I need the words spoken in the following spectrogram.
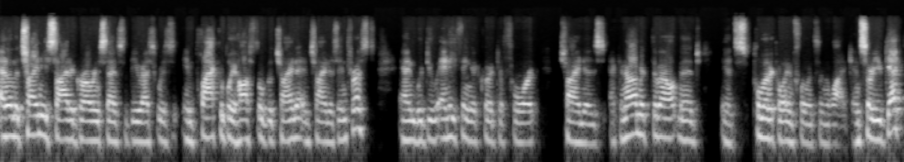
And on the Chinese side, a growing sense that the U.S. was implacably hostile to China and China's interests, and would do anything it could to thwart China's economic development, its political influence and the like. And so you get,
